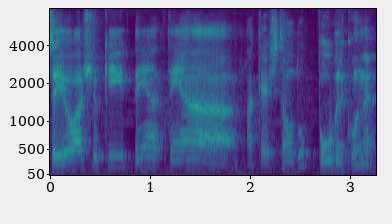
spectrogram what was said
sei, eu acho que tem, a, tem a, a questão do público, né?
